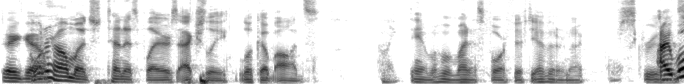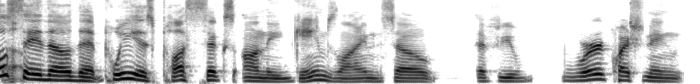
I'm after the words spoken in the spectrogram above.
There you go. I wonder how much tennis players actually look up odds. I'm like, damn, I'm a minus 450. I better not screw I will up. say, though, that Pouille is plus six on the games line. So if you were questioning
